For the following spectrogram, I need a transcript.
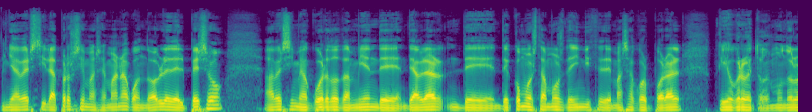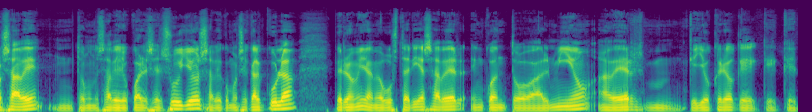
y a ver si la próxima semana, cuando hable del peso, a ver si me acuerdo también de, hablar de, de, cómo estamos de índice de masa corporal, que yo creo que todo el mundo lo sabe, todo el mundo sabe cuál es el suyo, sabe cómo se calcula, pero mira, me gustaría saber en cuanto al mío, a ver, mm, que yo creo que, que, que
